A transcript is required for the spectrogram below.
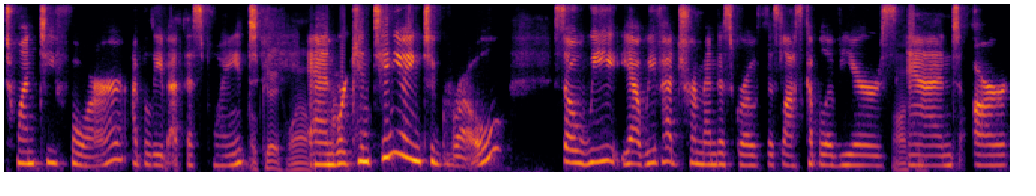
24, I believe, at this point. Okay, wow. And we're continuing to grow. So we, yeah, we've had tremendous growth this last couple of years, awesome. and our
